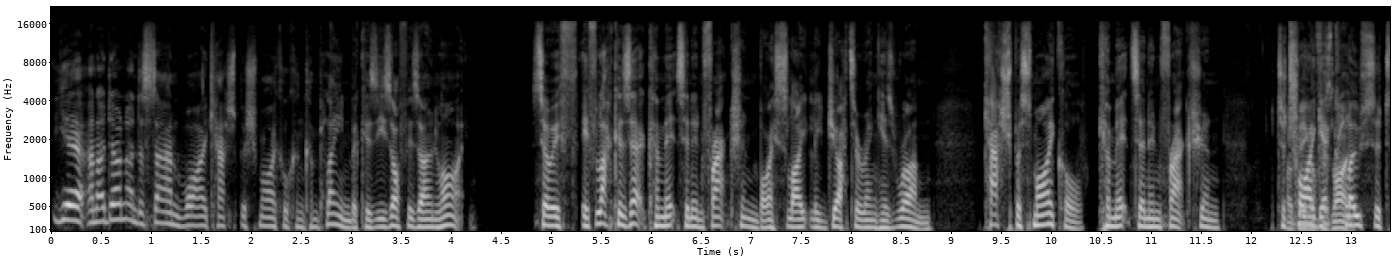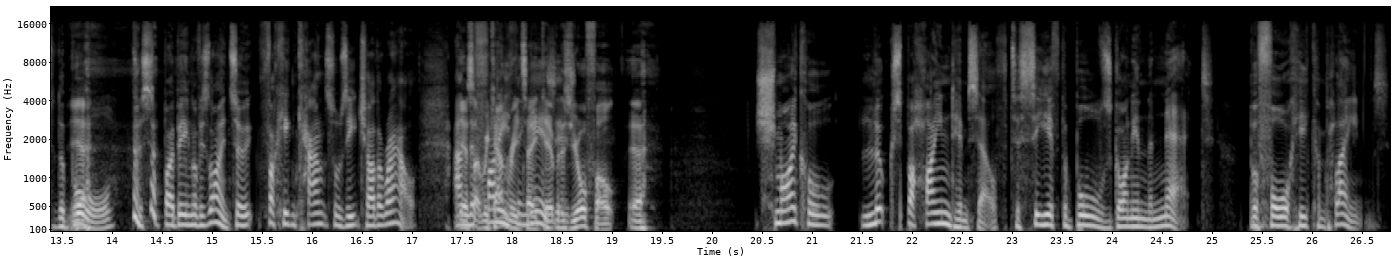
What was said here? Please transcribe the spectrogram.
Yeah, and I don't understand why Kasper Schmeichel can complain because he's off his own line. So if if Lacazette commits an infraction by slightly juttering his run, Kasper Schmeichel commits an infraction to By try get closer to the Yeah. ball by being off his line. So it fucking cancels each other out. And yeah, it's the like we can retake is, it, but it's your fault. Yeah. Schmeichel looks behind himself to see if the ball's gone in the net before he complains.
